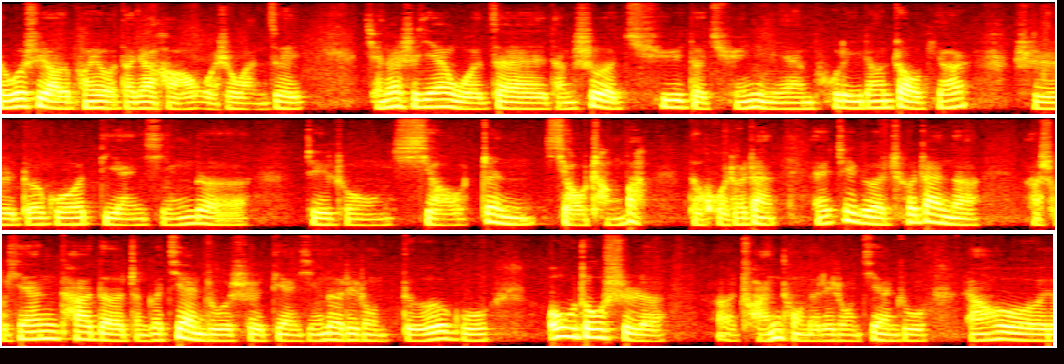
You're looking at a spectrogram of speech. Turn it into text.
德国视角的朋友，大家好，我是晚醉。前段时间我在咱们社区的群里面铺了一张照片，是德国典型的这种小镇小城吧的火车站。哎，这个车站呢，啊，首先它的整个建筑是典型的这种德国欧洲式的呃传统的这种建筑，然后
